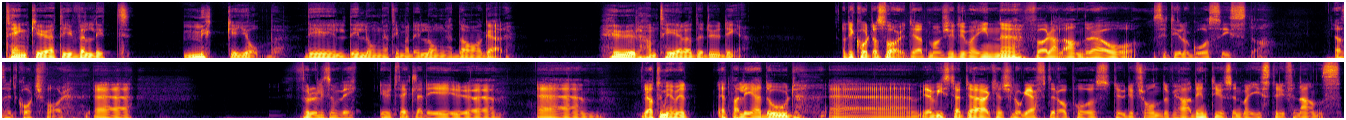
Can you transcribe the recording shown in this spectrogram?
tänker jag att det är väldigt mycket jobb. Det är, det är långa timmar, det är långa dagar. Hur hanterade du det? Det korta svaret är att man försökte vara inne för alla andra och se till att gå sist då. Alltså ett kort svar. Eh, för att liksom veck- utveckla det är ju... Eh, eh, jag tog med mig ett, ett par ledord. Eh, jag visste att jag kanske låg efter då på studiefronten för jag hade inte just en magister i finans.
